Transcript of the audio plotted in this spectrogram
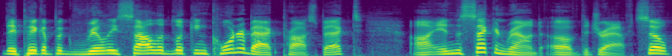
they pick up a really solid looking cornerback prospect uh, in the second round of the draft. So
